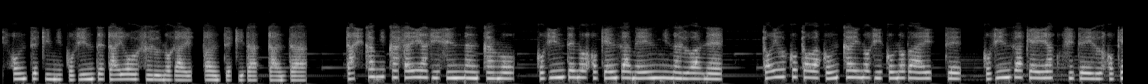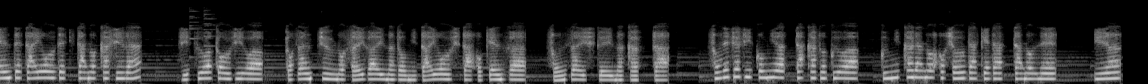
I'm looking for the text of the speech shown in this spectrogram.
基本的に個人で対応するのが一般的だったんだ。確かに火災や地震なんかも、個人での保険がメインになるわね。ということは今回の事故の場合って、個人が契約している保険で対応できたのかしら？実は当時は、登山中の災害などに対応した保険が、存在していなかった。それじゃ事故に遭った家族は、国からの保証だけだったのね。いや、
